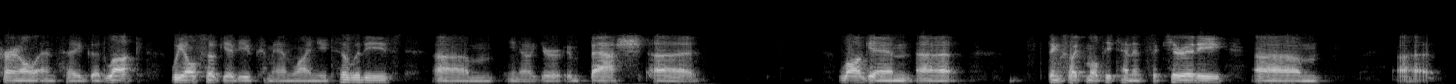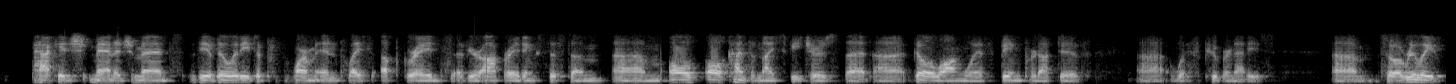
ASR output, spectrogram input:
kernel and say good luck. We also give you command line utilities, um, you know, your bash uh, login, uh, things like multi-tenant security, um, uh, package management, the ability to perform in-place upgrades of your operating system, um, all, all kinds of nice features that uh, go along with being productive uh, with Kubernetes. Um, so a really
